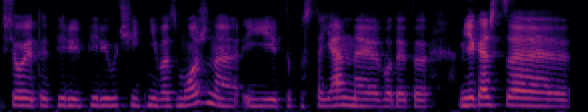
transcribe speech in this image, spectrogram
все это пере переучить невозможно, и это постоянное вот это... Мне кажется,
